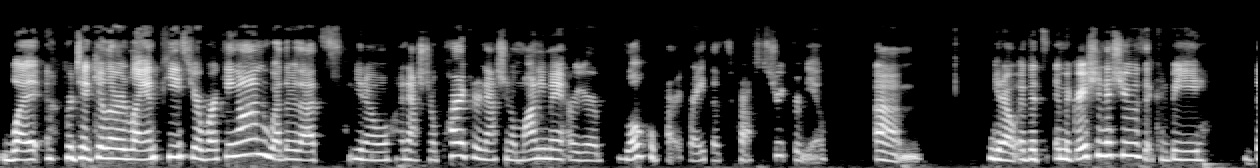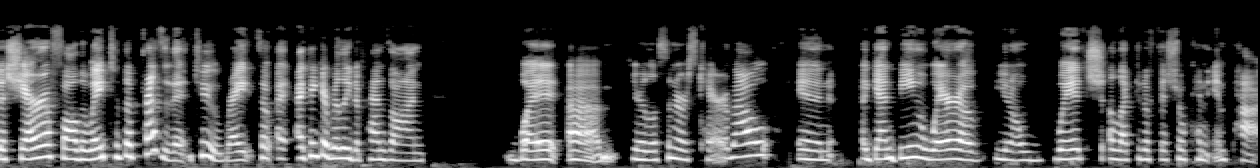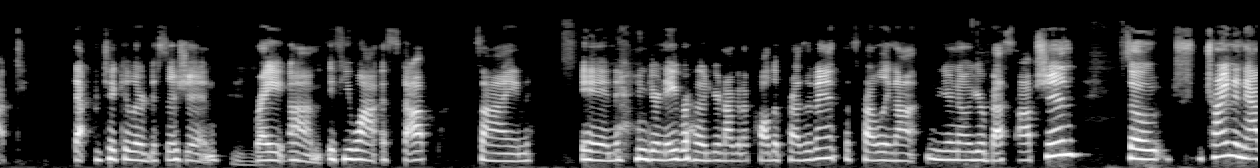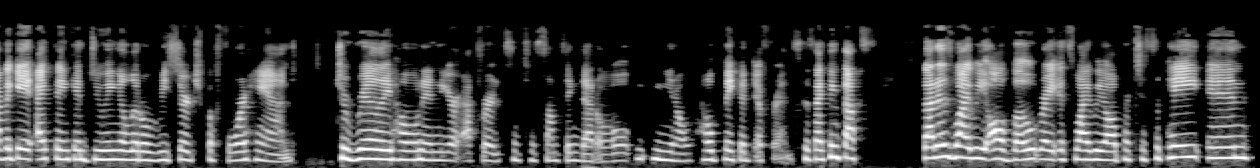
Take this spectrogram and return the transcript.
what particular land piece you're working on, whether that's, you know, a national park or a national monument or your local park, right? That's across the street from you. Um, you know, if it's immigration issues, it could be the sheriff all the way to the president too, right? So I, I think it really depends on what um, your listeners care about and again being aware of you know which elected official can impact that particular decision mm-hmm. right um, if you want a stop sign in your neighborhood, you're not going to call the president. That's probably not, you know, your best option. So tr- trying to navigate, I think, and doing a little research beforehand to really hone in your efforts into something that'll, you know, help make a difference. Because I think that's that is why we all vote, right? It's why we all participate in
